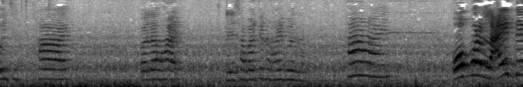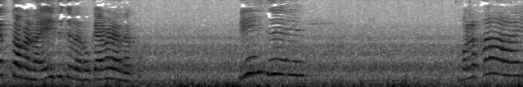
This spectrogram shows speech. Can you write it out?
ওই যে হাই বলো হাই এই সবাইকে হাই বলে দাও হাই ওপর লাইট দেখতে হবে না এই দিকে দেখো ক্যামেরা দেখো এই যে বলো হাই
